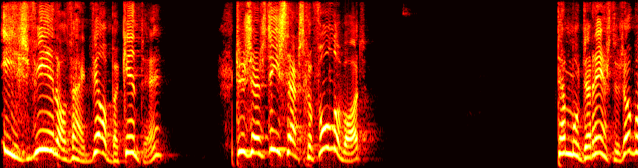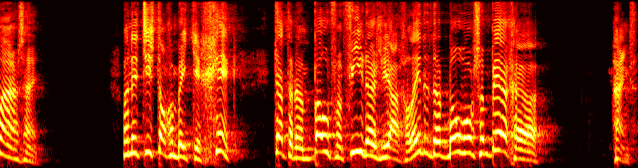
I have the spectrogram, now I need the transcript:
is wereldwijd wel bekend, hè? Dus als die straks gevonden wordt, dan moet de rest dus ook waar zijn. Want het is toch een beetje gek dat er een boot van 4000 jaar geleden dat boven op zijn berg hangt.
